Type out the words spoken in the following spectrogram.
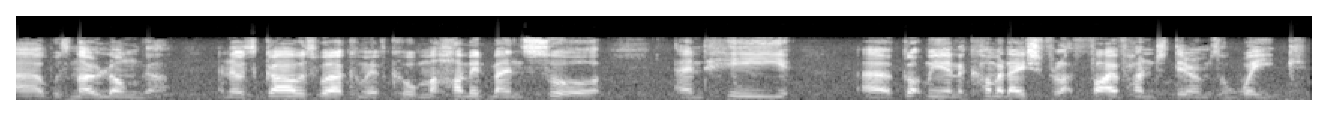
uh, was no longer. And there was a guy I was working with called Mohammed Mansour, and he uh, got me an accommodation for like 500 dirhams a week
